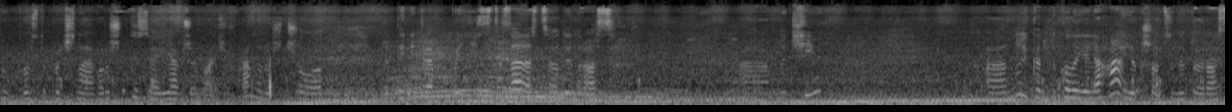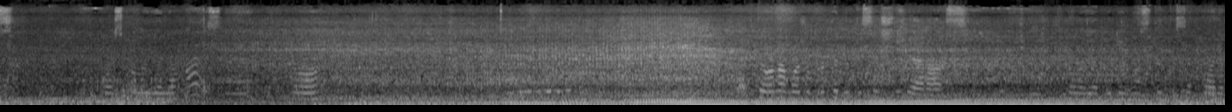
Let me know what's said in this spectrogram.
ну, просто починає ворушитися, і я вже бачу в камеру, що дитині треба поїсти. Зараз це один раз а, вночі. А, ну і коли я лягаю, якщо це не той раз, раз коли я лягаю то вона може ще раз, коли я буду маститися поряд.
